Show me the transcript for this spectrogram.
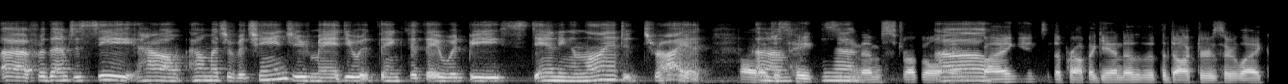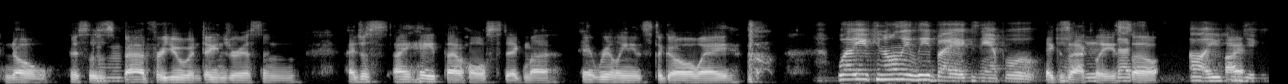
uh, for them to see how, how much of a change you've made, you would think that they would be standing in line to try it. Oh, I just um, hate yeah. seeing them struggle oh. and buying into the propaganda that the doctors are like, no, this is mm-hmm. bad for you and dangerous. And I just, I hate that whole stigma. It really needs to go away. well, you can only lead by example. Exactly. So all you can I, do.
